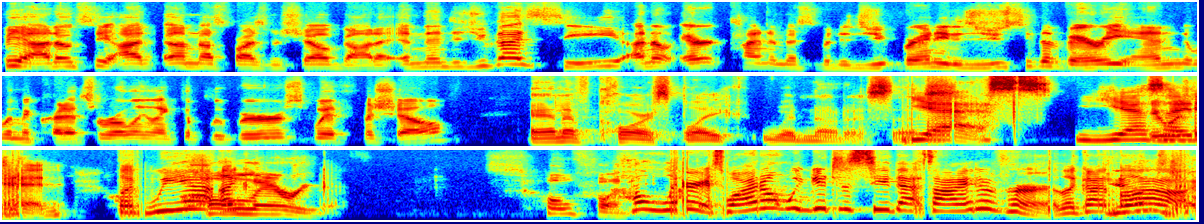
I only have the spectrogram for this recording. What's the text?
but yeah, I don't see. I, I'm not surprised Michelle got it. And then, did you guys see? I know Eric kind of missed, it, but did you, Brandi? Did you see the very end when the credits were rolling, like the bloopers with Michelle? And of course, Blake would notice this. Yes. Yes, I did. Like we had like Hilarious, so funny. hilarious. Why don't we get to see that side of her? Like I love yeah, that.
